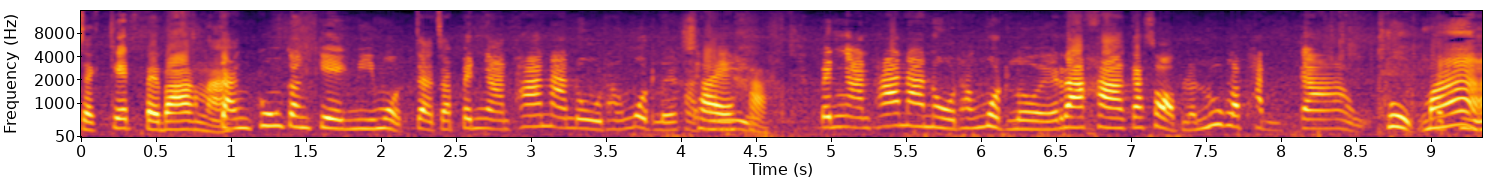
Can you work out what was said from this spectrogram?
แจ็คเก็ตไปบ้างนะกางกุ้งกางเกงมีหมดแต่จะเป็นงานผ้านาโนทั้งหมดเลยค่ะใช่พี่ค่ะ เป็นงานผ้านาโนทั้งหมดเลย ราคากระสอบละลูกละพันเก้าถูกมาก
